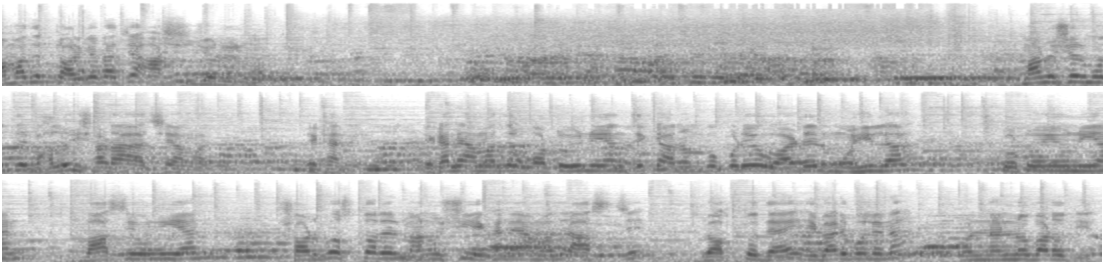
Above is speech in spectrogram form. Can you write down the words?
আমাদের টার্গেট আছে আশি জনের মতো। মানুষের মধ্যে ভালোই সাড়া আছে আমাদের এখানে। এখানে আমাদের অটো ইউনিয়ন থেকে আরম্ভ করে ওয়ার্ডের মহিলা, টোটো ইউনিয়ন বাস ইউনিয়ন সর্বস্তরের মানুষই এখানে আমাদের আসছে, রক্ত দেয়। এবার বলে না, অন্যান্যবারও দিত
